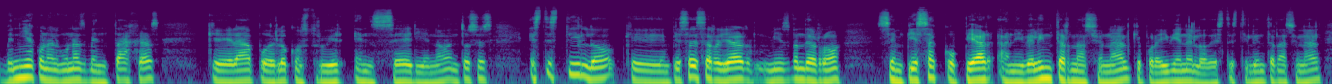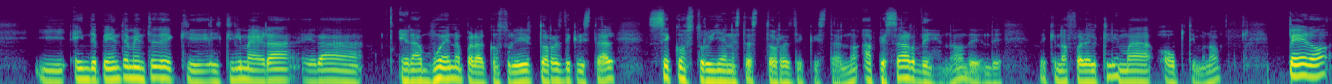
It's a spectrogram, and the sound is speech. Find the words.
venía con algunas ventajas que era poderlo construir en serie, ¿no? Entonces, este estilo que empieza a desarrollar Mies van der Rohe se empieza a copiar a nivel internacional, que por ahí viene lo de este estilo internacional, y, e independientemente de que el clima era, era, era bueno para construir torres de cristal, se construían estas torres de cristal, ¿no? A pesar de, ¿no? de, que no fuera el clima óptimo, ¿no? Pero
